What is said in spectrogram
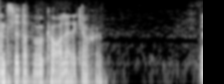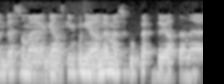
inte slutar på vokal är det kanske. Men det som är ganska imponerande med Skofett är att han är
